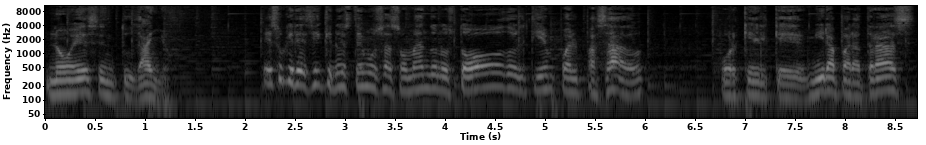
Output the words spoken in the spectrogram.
no es en tu daño. Eso quiere decir que no estemos asomándonos todo el tiempo al pasado, porque el que mira para atrás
